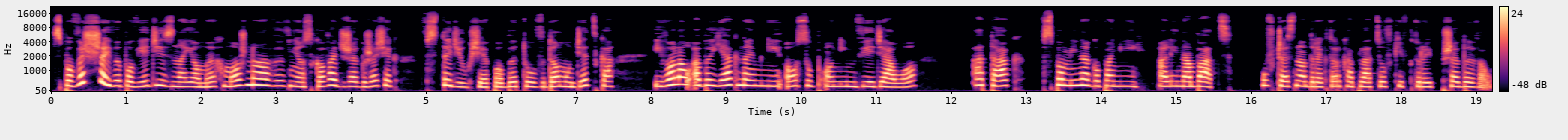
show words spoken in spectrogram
Z powyższej wypowiedzi znajomych można wywnioskować, że Grzesiek wstydził się pobytu w domu dziecka i wolał, aby jak najmniej osób o nim wiedziało, a tak wspomina go pani Alina Bac, ówczesna dyrektorka placówki, w której przebywał.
